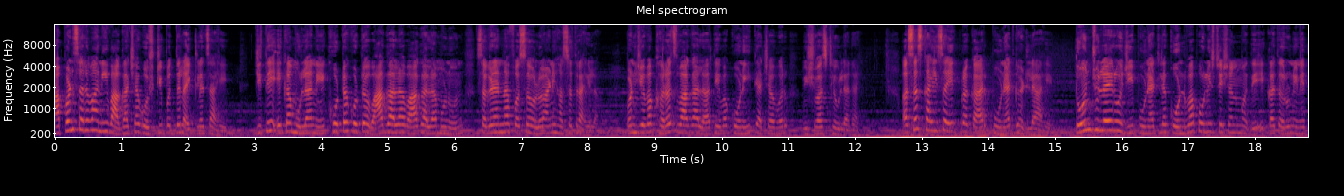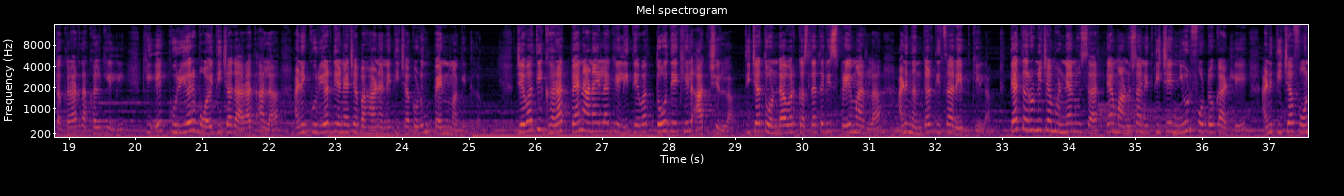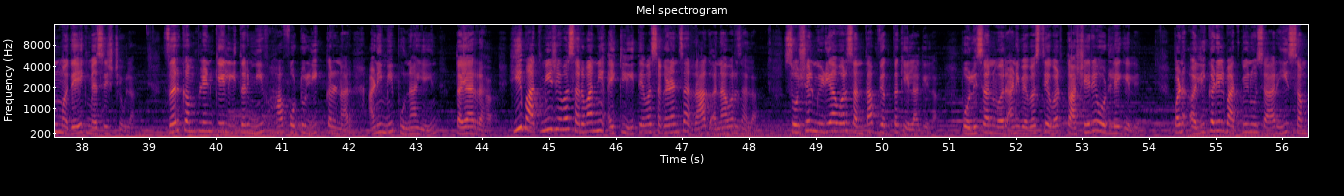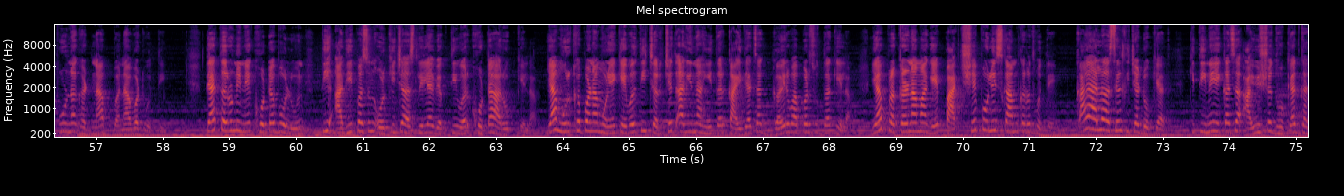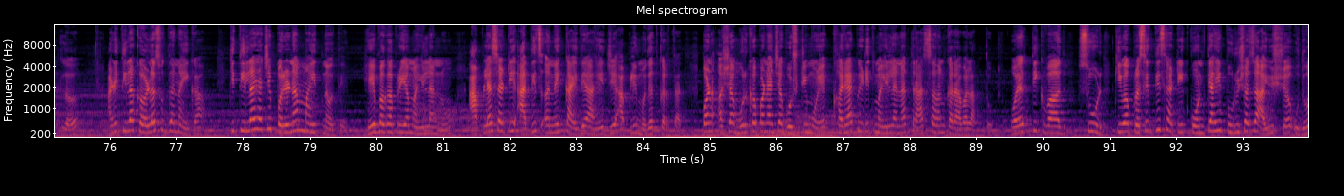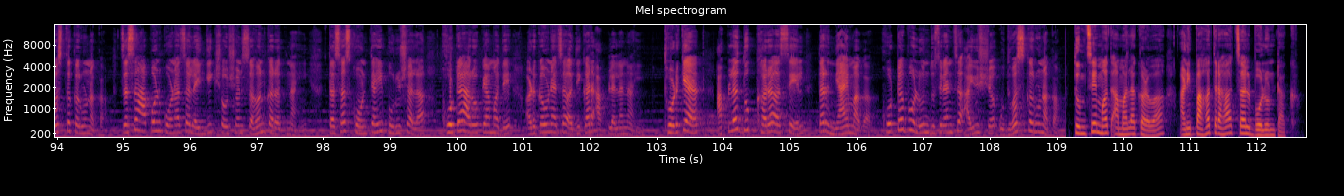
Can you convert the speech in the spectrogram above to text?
आपण सर्वांनी वाघाच्या गोष्टीबद्दल ऐकलंच आहे. जिथे एका मुलाने खोटं खोटं वाघ आला वाघ आला म्हणून सगळ्यांना फसवलं आणि हसत राहिला. पण जेव्हा खरंच वाघ आला तेव्हा कोणीही त्याच्यावर विश्वास ठेवला नाही. असंच काहीसा एक प्रकार पुण्यात घडला आहे. दोन जुलै रोजी पुण्यातल्या कोंढवा पोलीस स्टेशनमध्ये एका तरुणीने तक्रार दाखल केली की एक कुरिअर बॉय तिच्या दारात आला आणि कुरिअर देण्याच्या बहाण्याने तिच्याकडून पेन मागितलं. जेव्हा ती घरात पेन आणायला गेली तेव्हा तो देखील आत शिरला. तिच्या तोंडावर कसला तरी स्प्रे मारला आणि नंतर तिचा रेप केला. त्या तरुणीच्या म्हणण्यानुसार त्या माणसाने तिचे न्यूड फोटो काढले आणि तिच्या फोनमध्ये एक मेसेज ठेवला. जर कंप्लेंट केली तर मी हा फोटो लीक करणार आणि मी पुन्हा येईन. तयार राहा. ही बातमी जेव्हा सर्वांनी ऐकली तेव्हा सगळ्यांचा राग अनावर झाला. सोशल मीडियावर संताप व्यक्त केला गेला. पोलिसांवर आणि व्यवस्थेवर ताशेरे ओढले गेले. पण अलीकडील बातमीनुसार ही संपूर्ण घटना बनावट होती. त्या तरुणीने खोटं बोलून ती आधीपासून ओळखीच्या असलेल्या व्यक्तीवर खोटा आरोप केला. या मूर्खपणामुळे केवळ ती चर्चेत आली नाही तर कायद्याचा गैरवापर सुद्धा केला. या प्रकरणामागे पाचशे पोलीस काम करत होते. काय आलं असेल तिच्या डोक्यात? की तिने एकाचं आयुष्य धोक्यात घातलं? आणि तिला कळलं सुद्धा नाही का? की तिला याचे परिणाम माहीत नव्हते? हे बघा प्रिय महिलांनो आपल्यासाठी आधीच अनेक कायदे आहेत जे आपली मदत करतात. पण अशा मूर्खपणाच्या गोष्टीमुळे खऱ्या पीडित महिलांना त्रास सहन करावा लागतो. वैयक्तिक वाद सूड किंवा प्रसिद्धीसाठी कोणत्याही पुरुषाचं आयुष्य उद्ध्वस्त करू नका. जसं आपण कोणाचं लैंगिक शोषण सहन करत नाही तसंच कोणत्याही पुरुषाला खोट्या आरोप्यामध्ये अडकवण्याचा अधिकार आपल्याला नाही. थोडक्यात आपलं दुःख खरं असेल तर न्याय मागा. खोटं बोलून दुसऱ्यांचं आयुष्य उद्ध्वस्त करू नका. तुमचे मत आम्हाला कळवा आणि पाहत रहा चल बोलून टाक.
